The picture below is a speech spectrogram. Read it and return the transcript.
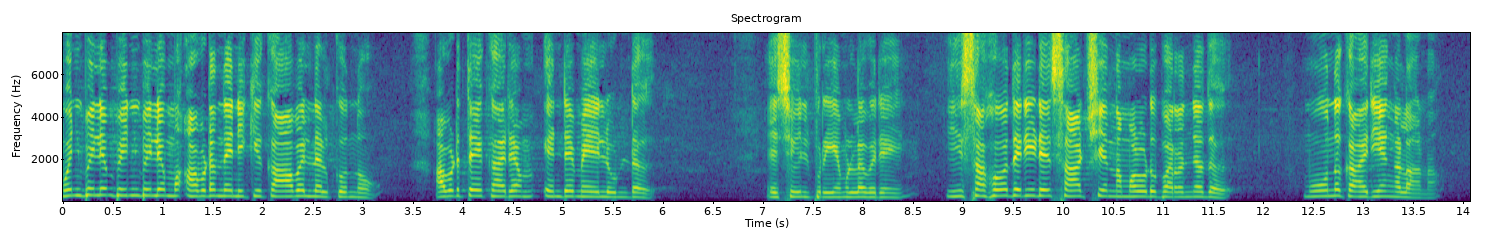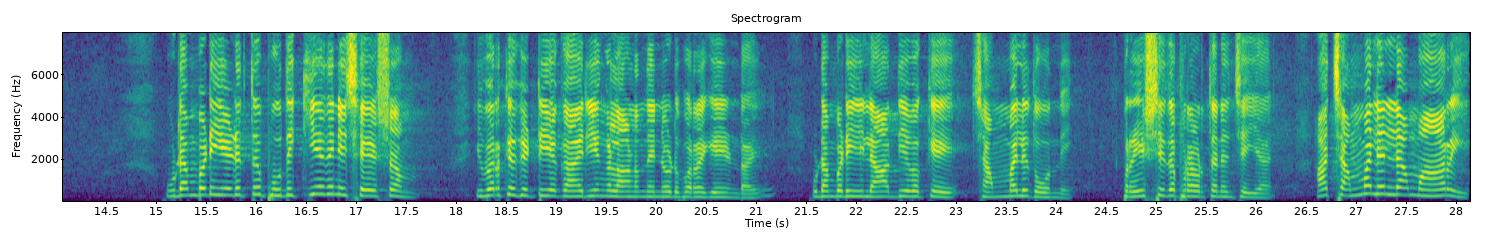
മുൻപിലും പിൻപിലും അവിടെ നിന്ന് എനിക്ക് കാവൽ നിൽക്കുന്നു. അവിടുത്തെ കരം എന്റെ മേലുണ്ട്. യേശുവിൽ പ്രിയമുള്ളവരെ ഈ സഹോദരിയുടെ സാക്ഷ്യം നമ്മളോട് പറഞ്ഞത് മൂന്ന് കാര്യങ്ങളാണ്. ഉടമ്പടി എടുത്ത് പുതുക്കിയതിന് ശേഷം ഇവർക്ക് കിട്ടിയ കാര്യങ്ങളാണെന്ന് എന്നോട് പറയുകയുണ്ടായി. ഉടമ്പടിയിൽ ആദ്യമൊക്കെ ചമ്മൽ തോന്നി പ്രേക്ഷിത പ്രവർത്തനം ചെയ്യാൻ. ആ ചമ്മലെല്ലാം മാറി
